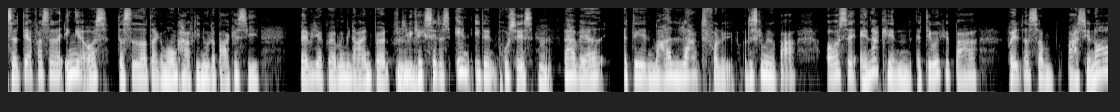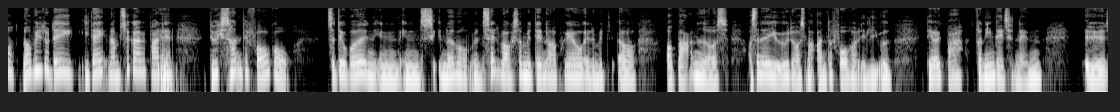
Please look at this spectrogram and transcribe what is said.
Så derfor så er der ingen af os, der sidder og drikker morgenkaffe lige nu, der bare kan sige, hvad vil jeg gøre med mine egne børn? Fordi mm. vi kan ikke sætte os ind i den proces, mm. der har været, at det er et meget langt forløb. Og det skal man jo bare også anerkende, at det er jo ikke bare forældre, som bare siger, Nå, nå vil du det i dag? Nå, men så gør vi bare ja. det. Det er jo ikke sådan, det foregår. Så det er jo både en, en, en, noget, hvor man selv vokser med den opgave, eller med, og, og barnet også. Og sådan er det jo øvrigt også med andre forhold i livet. Det er jo ikke bare fra den ene dag til den anden. Øh,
